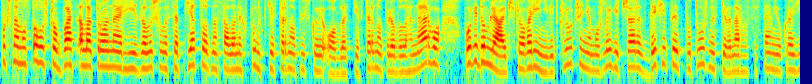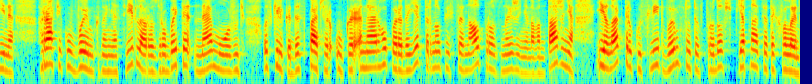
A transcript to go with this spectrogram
Почнемо з того, що без електроенергії залишилося 500 населених пунктів Тернопільської області. В Тернопільобленерго повідомляють, що аварійні відключення можливі через дефіцит потужності в енергосистемі України. Графіку вимкнення світла розробити не можуть, оскільки диспетчер Укренерго передає в Тернопіль сигнал про зниження навантаження і електрику слід вимкнути впродовж 15 хвилин.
